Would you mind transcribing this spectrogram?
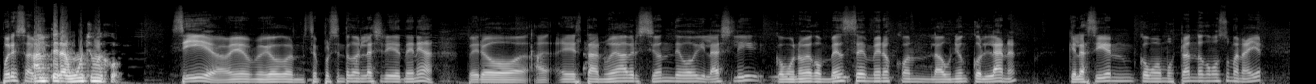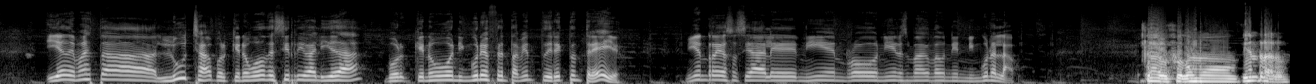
por eso mí- Antes era mucho mejor. Sí, a mí me quedo con 100% con Lashley de TNA, pero esta nueva versión de Bobby Lashley, como no me convence, menos con la unión con Lana, que la siguen como mostrando como su manager. Y además esta lucha, porque no puedo decir rivalidad, porque no hubo ningún enfrentamiento directo entre ellos. Ni en redes sociales, ni en Raw, ni en SmackDown, ni en ningún lado. Claro, fue como bien raro.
